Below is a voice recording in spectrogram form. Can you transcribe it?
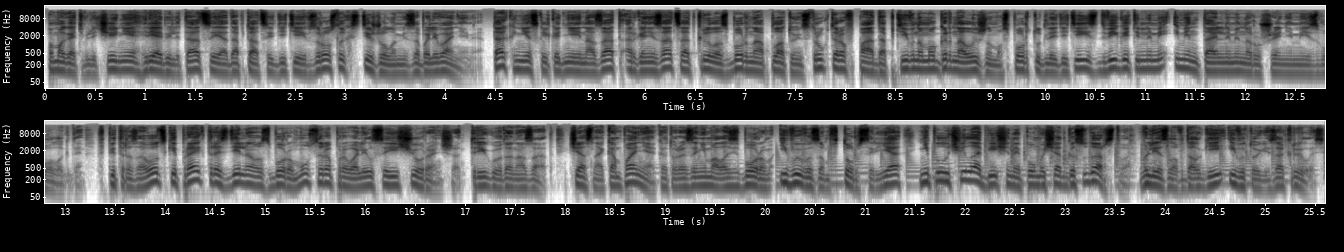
помогать в лечении, реабилитации и адаптации детей и взрослых с тяжелыми заболеваниями. Так, несколько дней назад организация открыла сбор на оплату инструкторов по адаптивному горнолыжному спорту для детей с двигательными и ментальными нарушениями из Вологды. В Петрозаводске проект раздельного сбора мусора провалился еще раньше, три года назад. Частная компания, которая занималась сбором и вывозом вторсырья, не получила обещанной помощи от государства, влезла в долги и в итоге закрылась.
